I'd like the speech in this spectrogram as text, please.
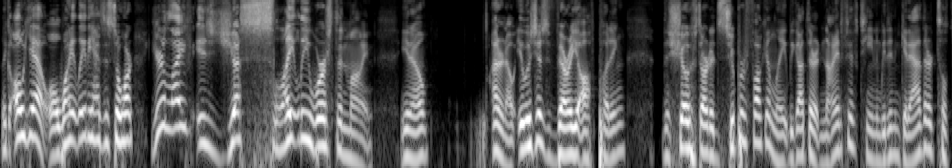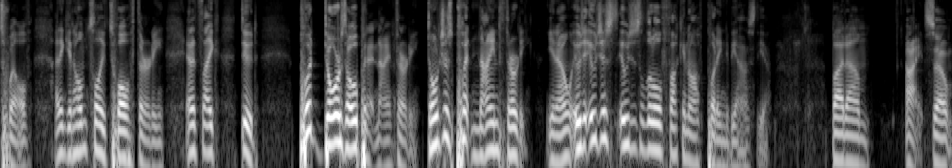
like, "Oh yeah, a white lady has it so hard. Your life is just slightly worse than mine," you know. I don't know. It was just very off-putting. The show started super fucking late. We got there at 9:15. We didn't get out of there till 12. I didn't get home till like 12:30. And it's like, dude, put doors open at 9:30. Don't just put 9:30. You know, it was it was just it was just a little fucking off-putting to be honest with you. But um, all right, so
